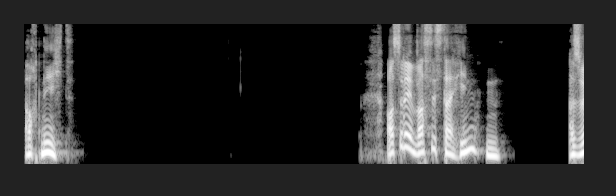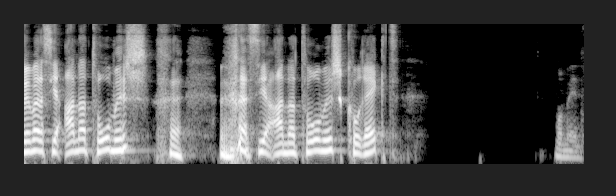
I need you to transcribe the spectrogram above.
auch nicht. Außerdem, was ist da hinten? Also, wenn man das hier anatomisch, wenn man das hier anatomisch korrekt. Moment.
